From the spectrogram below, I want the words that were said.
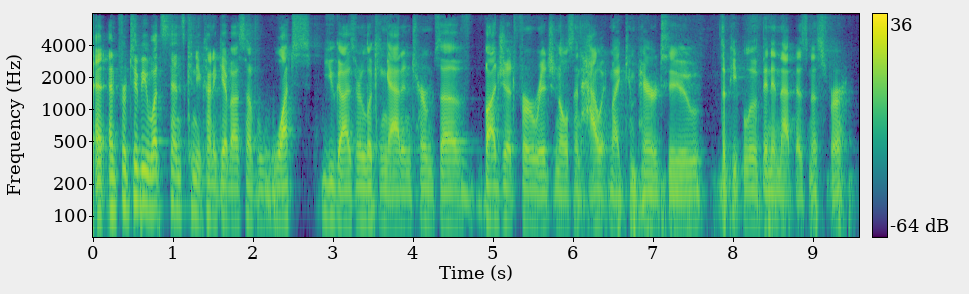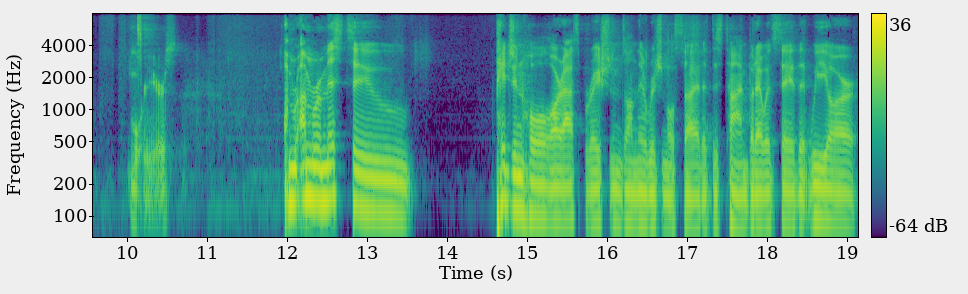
And, and for Tubi, what sense can you kind of give us of what you guys are looking at in terms of budget for originals and how it might compare to the people who have been in that business for more years? I'm, I'm remiss to pigeonhole our aspirations on the original side at this time, but I would say that we are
